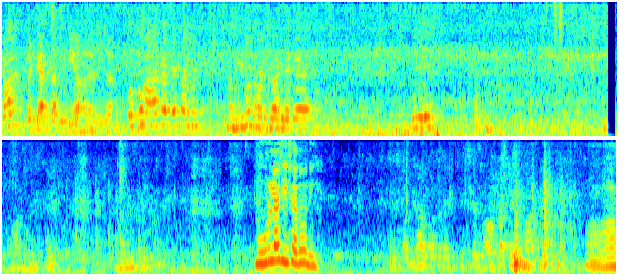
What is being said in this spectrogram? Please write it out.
ਸੀ ਗੱਡੀ ਇਹ ਕੱਲ੍ਹ? ਪੰਜਾਬਤਾ ਤੋਂ ਪਿਆ ਹੋਇਆ ਸੀਗਾ? ਉੱਥੋਂ ਆ ਕੇ ਫਿਰ ਭਾਈ ਮੈਂ ਮਨਦੀਪ ਨੂੰ ਦਵਾਈ ਦਵਾ ਕੇ ਲੈ ਕੇ ਆਇਆ। ਤੇ ਮੂਰਲਾ ਸ਼ੀਸ਼ਾ ਧੋ ਦੀ ਸਾਰੀ ਹਾਲ ਕਰ ਰਹੇ ਇਸੇ ਸਾਫ਼ ਕਰਕੇ ਸਮਾਰ ਕੇ ਆ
